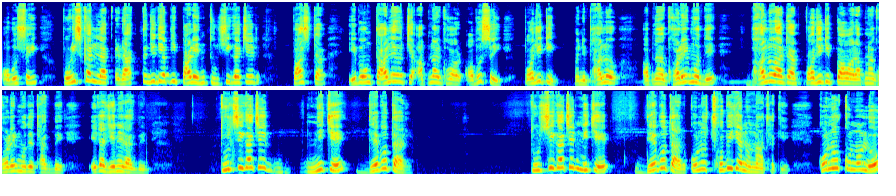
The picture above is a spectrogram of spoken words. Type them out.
অবশ্যই পরিষ্কার রাখ- রাখতে যদি আপনি পারেন তুলসী গাছের পাশটা এবং তাহলে হচ্ছে আপনার ঘর অবশ্যই পজিটিভ মানে ভালো আপনার ঘরের মধ্যে ভালো একটা পজিটিভ পাওয়ার আপনার ঘরের মধ্যে থাকবে, এটা জেনে রাখবেন। তুলসী গাছের নিচে দেবতার, তুলসী গাছের নিচে দেবতার কোনো ছবি যেন না থাকে, কোনো কোনো লোক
